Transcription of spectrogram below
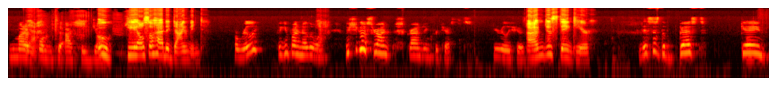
You might have Yeah. told him to actually jump. Oh, he also had a diamond. Oh really? We can find another one. We should go scroung- scrounging for chests. We really should. I'm just staying here. This is the best game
